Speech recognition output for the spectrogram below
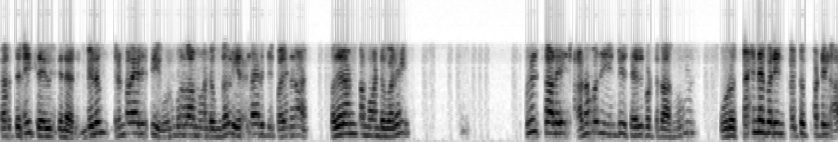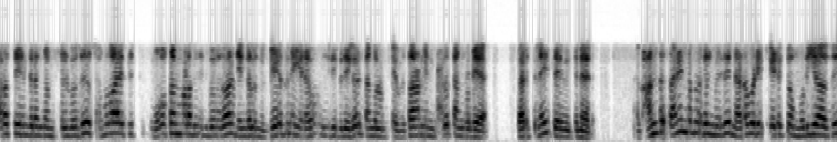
கருத்தினை தெரிவித்தனர். மேலும் இரண்டாயிரத்தி ஒன்பதாம் ஆண்டு முதல் இரண்டாயிரத்தி பதினா பதினான்காம் ஆண்டு வரை தொழிற்சாலை அனுமதியின்றி செயல்பட்டதாகவும் ஒரு தனிநபரின் கட்டுப்பாட்டில் அரசு இயந்திரங்கம் செல்வது சமுதாயத்திற்கு மோசமானது என்பதுதான் எங்களது வேதனை எனவும் நீதிபதிகள் தங்களுடைய விசாரணையின் போது தங்களுடைய கருத்தினை தெரிவித்தனர். அந்த தனிநபர்கள் மீது நடவடிக்கை எடுக்க முடியாது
